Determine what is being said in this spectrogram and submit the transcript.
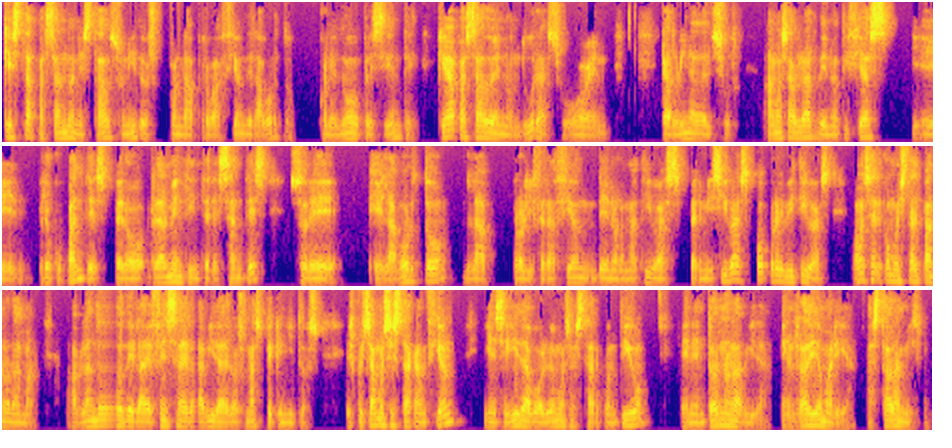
¿Qué está pasando en Estados Unidos con la aprobación del aborto, con el nuevo presidente? ¿Qué ha pasado en Honduras o en Carolina del Sur? Vamos a hablar de noticias eh, preocupantes, pero realmente interesantes sobre el aborto, la proliferación de normativas permisivas o prohibitivas. Vamos a ver cómo está el panorama, hablando de la defensa de la vida de los más pequeñitos. Escuchamos esta canción y enseguida volvemos a estar contigo en Entorno a la Vida, en Radio María. Hasta ahora mismo.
